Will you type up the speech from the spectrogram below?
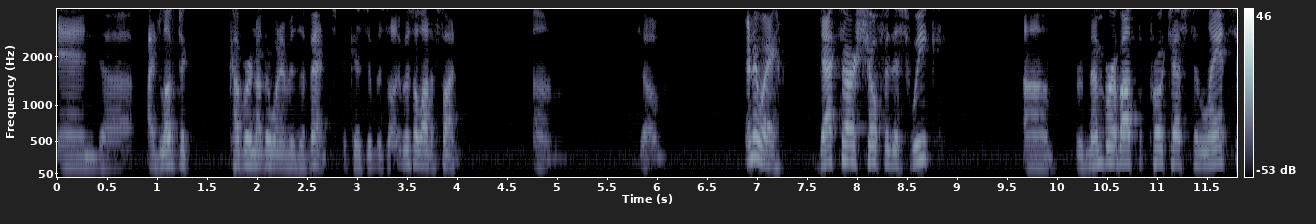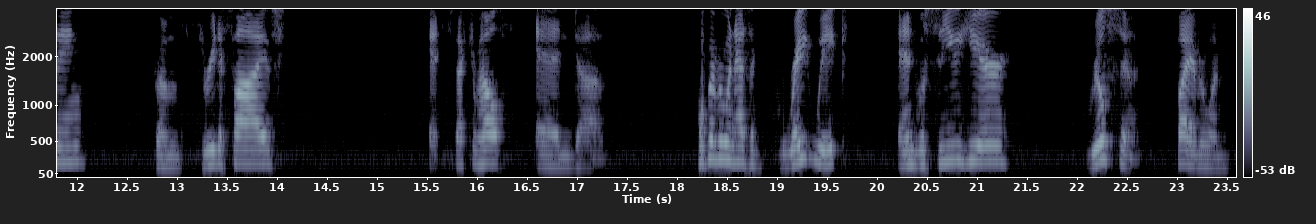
and uh, I'd love to cover another one of his events because it was it was a lot of fun. Um, so, anyway, that's our show for this week. Um, remember about the protest in Lansing from three to five at Spectrum Health, and uh, hope everyone has a great week. And we'll see you here real soon. Bye, everyone.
